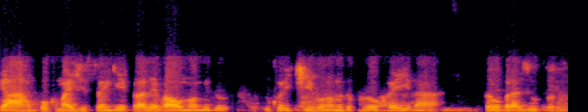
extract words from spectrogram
garra, um pouco mais de sangue para levar o nome do, do Curitiba, o nome do Croco aí na, pelo Brasil todo.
